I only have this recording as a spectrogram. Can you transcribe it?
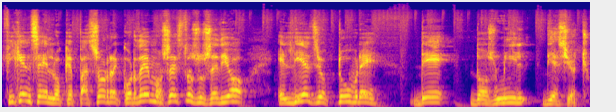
fíjense lo que pasó, recordemos, esto sucedió el 10 de octubre de 2018.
